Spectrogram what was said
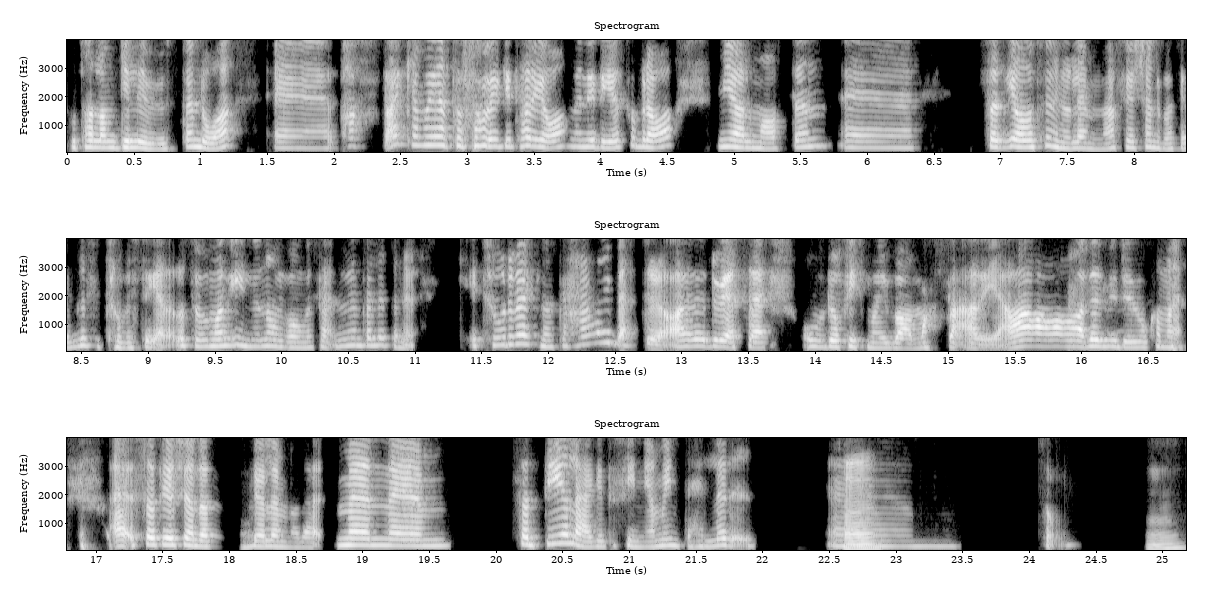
på tal om gluten då, Eh, pasta kan man äta som vegetarian, men är det så bra? Mjölmaten. Eh, så att jag var tvungen att lämna för jag kände att jag blev så provocerad. Och så var man inne någon gång och här, men vänta lite nu. Tror du verkligen att det här är bättre då? Du vet så här, och då fick man ju bara massa arga, ah, vem är du och komma här. Eh, så att jag kände att jag lämnade där. Men eh, så att det läget befinner jag mig inte heller i. Eh, så. Mm.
